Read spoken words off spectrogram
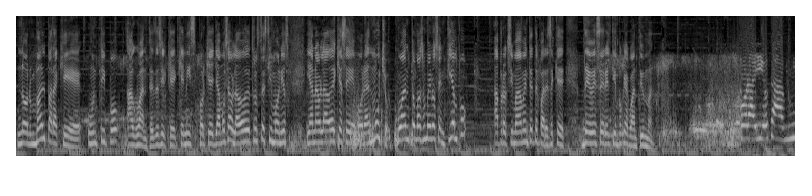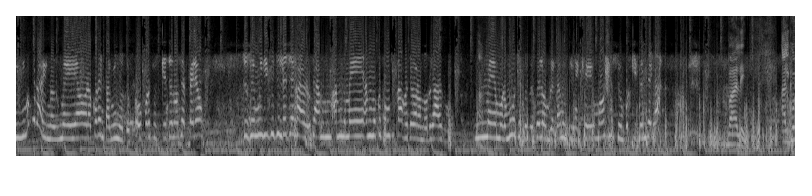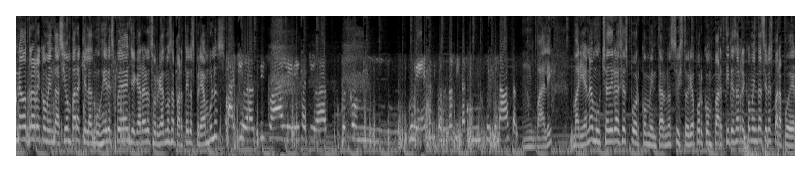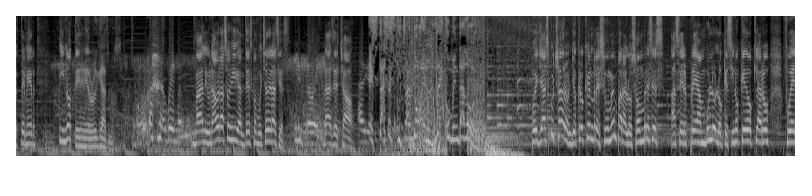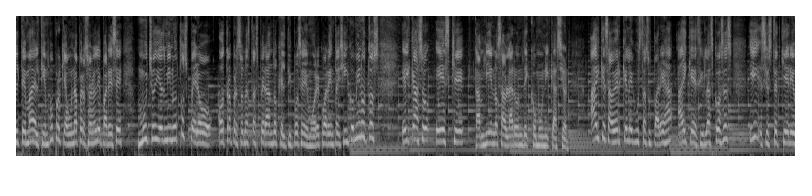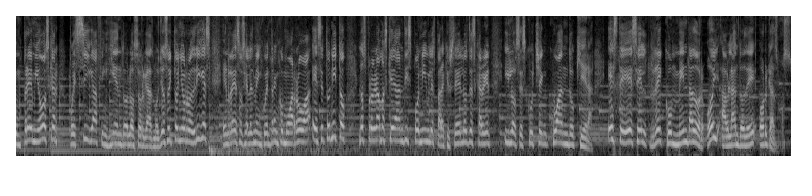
normal para que un tipo aguante? Es decir, que, que ni, porque ya hemos hablado de otros testimonios y han hablado de que se demoran mucho. ¿Cuánto más o menos en tiempo aproximadamente te parece que debe ser el tiempo que aguante un man? Por ahí, o sea, mínimo por ahí unos media hora, 40 minutos. O por eso es que yo no sé, pero yo soy muy difícil de llegar. O sea, a mí no me, a mí me cuesta mucho trabajo llegar a un orgasmo. Me demoro mucho, entonces el hombre también tiene que moverse un poquito en llegar. Vale. ¿Alguna otra recomendación para que las mujeres puedan llegar a los orgasmos aparte de los preámbulos? Ayudas visuales, ayudas pues con juguetes y cosas así, también funciona bastante. Mm, Vale. Mariana, muchas gracias por comentarnos tu historia, por compartir esas recomendaciones para poder tener y no tener orgasmos. bueno, Vale, un abrazo gigantesco, muchas gracias. listo, bueno. Gracias, chao. Adiós. Estás escuchando el recomendador. Pues ya escucharon, yo creo que en resumen para los hombres es hacer preámbulo, lo que sí no quedó claro fue el tema del tiempo porque a una persona le parece mucho 10 minutos, pero otra persona está esperando que el tipo se demore 45 minutos. El caso es que también nos hablaron de comunicación. Hay que saber qué le gusta a su pareja, hay que decir las cosas y si usted quiere un premio Oscar, pues siga fingiendo los orgasmos. Yo soy Toño Rodríguez, en redes sociales me encuentran como arroba ese tonito. Los programas quedan disponibles para que ustedes los descarguen y los escuchen cuando quiera. Este es el recomendador, hoy hablando de orgasmos.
